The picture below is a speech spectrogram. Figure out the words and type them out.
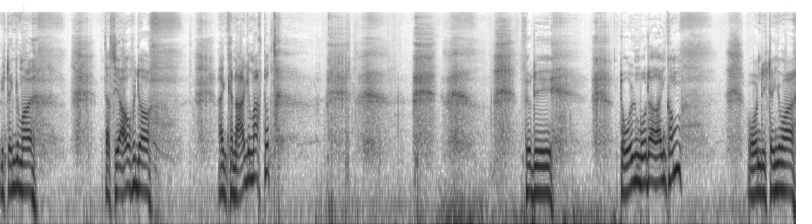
Ich denke mal, dass hier auch wieder ein Kanal gemacht wird. Für die Dohlen, wo da reinkommen. Und ich denke mal,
